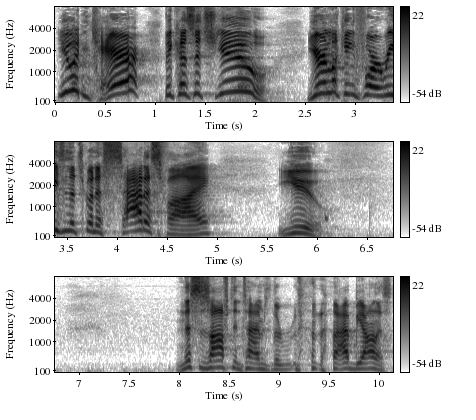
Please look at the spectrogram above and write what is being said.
You wouldn't care because it's you. You're looking for a reason that's going to satisfy you. And this is oftentimes the, I'll be honest,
